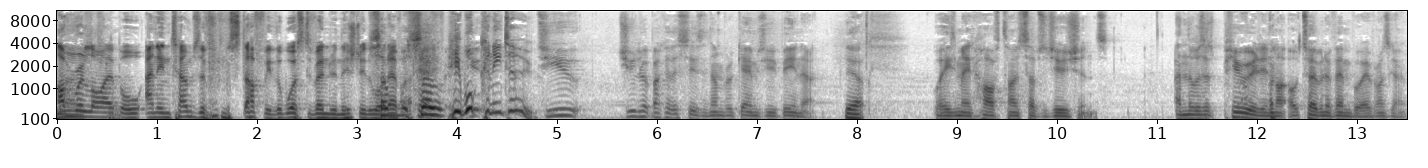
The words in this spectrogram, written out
unreliable, and in terms of Mustafi, the worst defender in the history of the So- world ever. so- he, what can he do? Do you do you look back at this season, the number of games you've been at, Yeah. where he's made half-time substitutions, and there was a period in like October, November where everyone's going,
